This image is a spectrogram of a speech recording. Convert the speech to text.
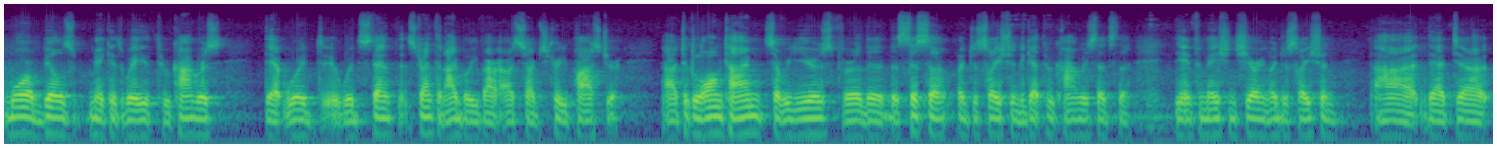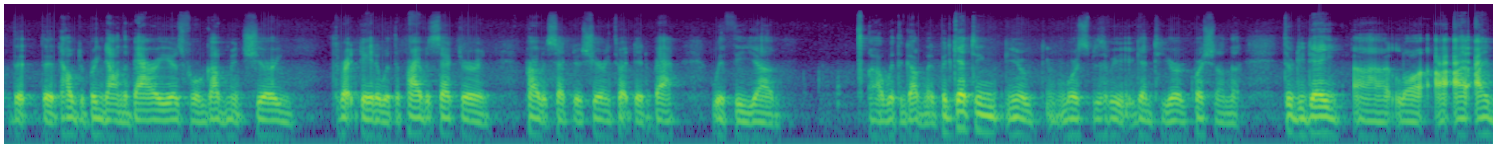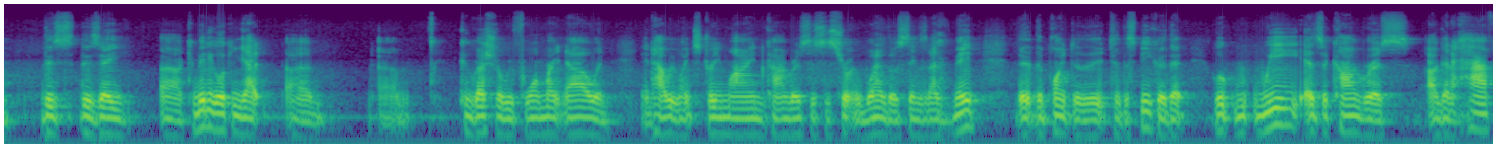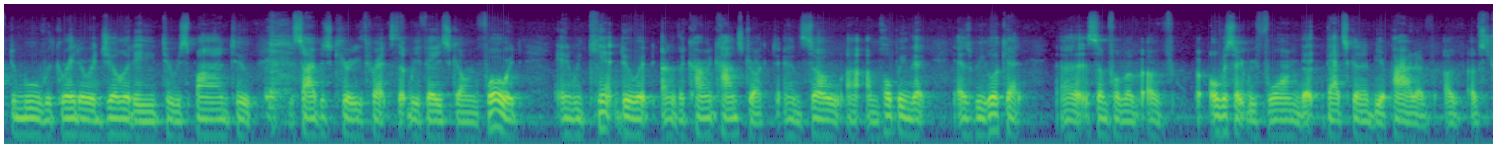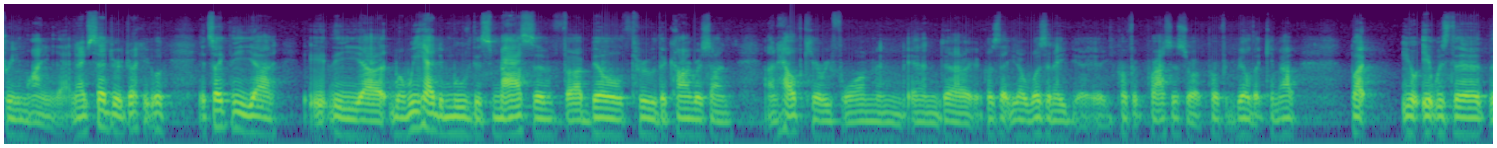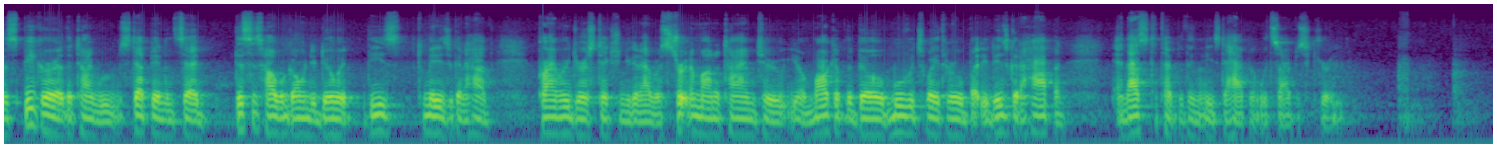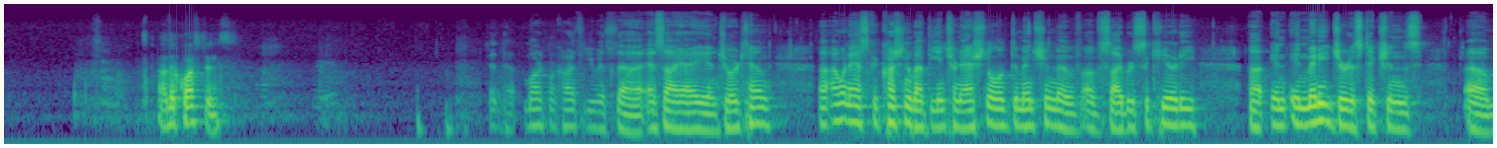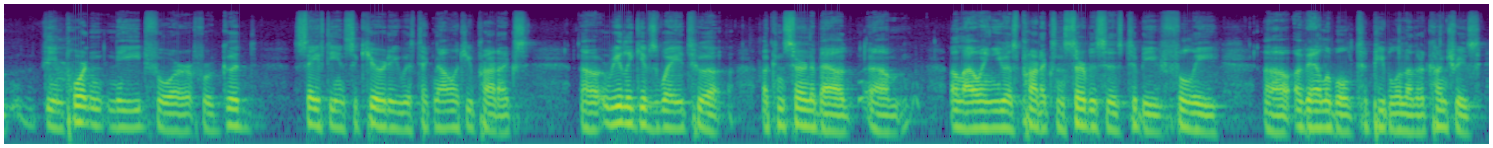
more bills make its way through Congress that would, would strengthen, strengthen I believe, our, our cybersecurity posture. Uh, it took a long time, several years, for the, the CISA legislation to get through Congress. That's the, the information sharing legislation uh, that, uh, that, that help to bring down the barriers for government sharing threat data with the private sector and private sector sharing threat data back with the, uh, uh with the government. But getting you know, more specifically, again, to your question on the 30-day uh, law, I, I, there's, there's a uh, committee looking at um, um, congressional reform right now and, and how we might streamline Congress. This is certainly one of those things. And I've made the, the point to the, to the speaker that, look, we as a Congress are going to have to move with greater agility to respond to the cybersecurity threats that we face going forward. And we can't do it under the current construct. And so uh, I'm hoping that as we look at uh, some form of, of, oversight reform, that that's going to be a part of, of, of, streamlining that. And I've said to her directly, look, it's like the, uh, the uh, when we had to move this massive uh, bill through the Congress on on health care reform, and and because uh, that you know wasn't a, a, perfect process or a perfect bill that came out, but you know, it was the, the speaker at the time who stepped in and said, this is how we're going to do it. These committees are going to have primary jurisdiction. You're going to have a certain amount of time to you know, mark up the bill, move its way through, but it is going to happen. And that's the type of thing that needs to happen with cybersecurity. Other questions? Mark MacCarthy with uh, SIIA in Georgetown. Uh, I want to ask a question about the international dimension of, of cybersecurity. Uh, in, in many jurisdictions, um, the important need for, for good safety and security with technology products uh, really gives way to a, a concern about um, allowing U.S. products and services to be fully uh, available to people in other countries.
